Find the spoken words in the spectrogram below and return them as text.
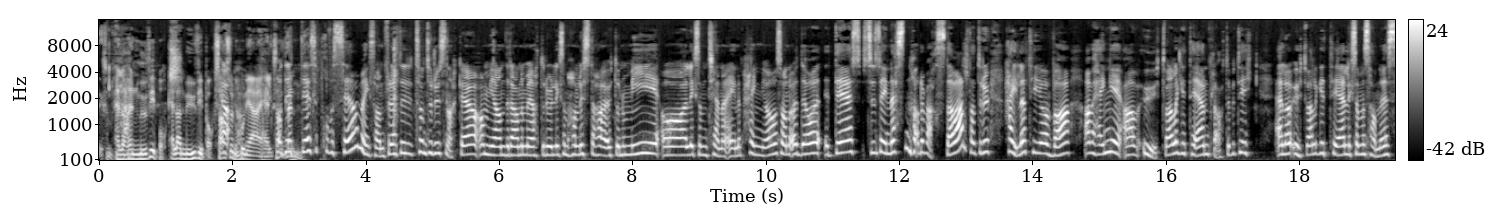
liksom, Eller en moviebox. Eller en moviebox, sant, Ja. som du kunne gjøre i helg. Og det er det som provoserer meg sånn. For er sånn som du snakker om, Jan, det der med at du liksom har lyst til å ha autonomi og liksom tjene egne penger og sånn. Og det, det syns jeg nesten var det verste av alt. At du hele tida var avhengig av utvalget til en platebutikk. Eller utvalget til liksom en Sandnes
